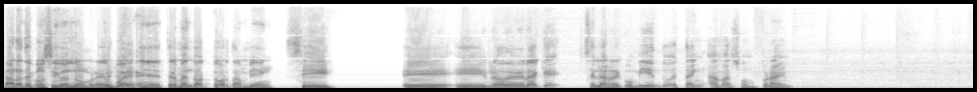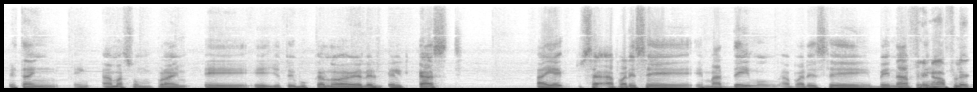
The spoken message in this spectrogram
Ahora te consigo el nombre. Es buen, eh, tremendo actor también. Sí. Eh, eh, no, de verdad que se la recomiendo. Está en Amazon Prime. Está en, Amazon Prime. yo estoy buscando a ver el, cast. Ahí aparece Matt Damon, aparece Ben Affleck. Ben Affleck.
